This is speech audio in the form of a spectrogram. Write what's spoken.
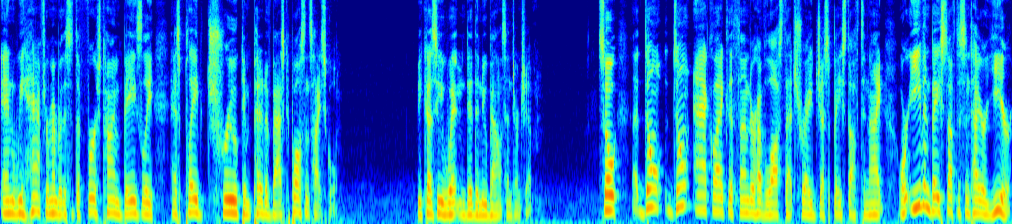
and we have to remember this is the first time Bazley has played true competitive basketball since high school because he went and did the New Balance internship. So uh, don't don't act like the Thunder have lost that trade just based off tonight, or even based off this entire year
